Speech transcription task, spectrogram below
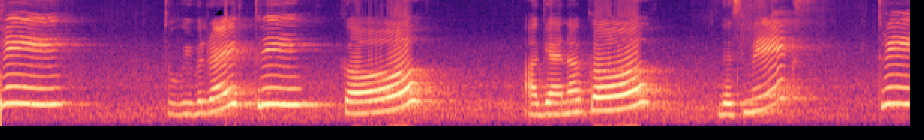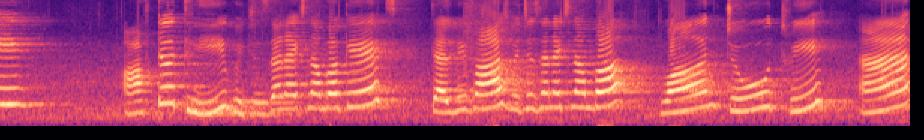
3 so we will write 3 curve again a curve this makes 3 after 3 which is the next number kids? Tell me fast which is the next number? One, two, three, and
